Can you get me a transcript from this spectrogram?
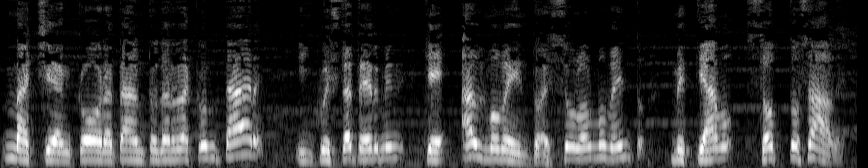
Ma c'è ancora tanto da raccontare in questa Termini che al momento e solo al momento mettiamo sotto sale.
